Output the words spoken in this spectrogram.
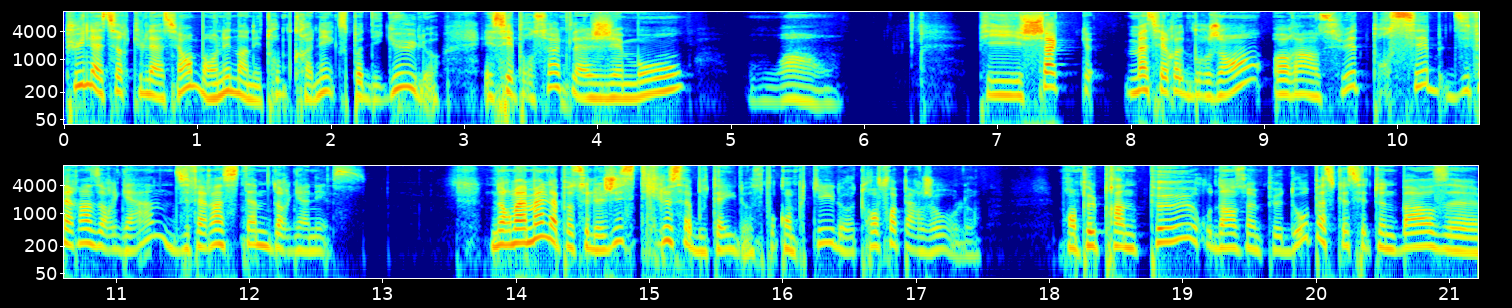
Puis la circulation, ben, on est dans les troubles chroniques, c'est pas dégueu. Et c'est pour ça que la Gémeaux, wow! Puis chaque macérat de bourgeon aura ensuite pour cible différents organes, différents systèmes d'organismes. Normalement, la postologie, c'est écrit sa bouteille. C'est pas compliqué, là, trois fois par jour. On peut le prendre pur ou dans un peu d'eau parce que c'est une base euh,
